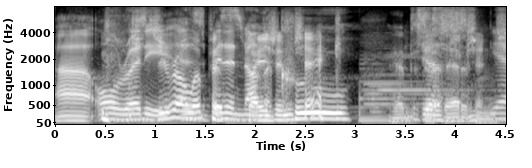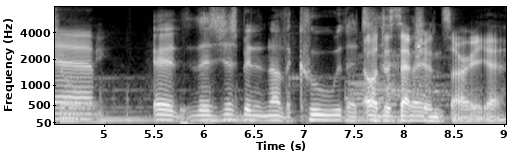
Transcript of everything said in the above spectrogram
Uh, already. Did you roll There's a been another coup. Yeah, Just- Deception, Yeah. surely. It, there's just been another coup that's oh, deception. Sorry, yeah.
